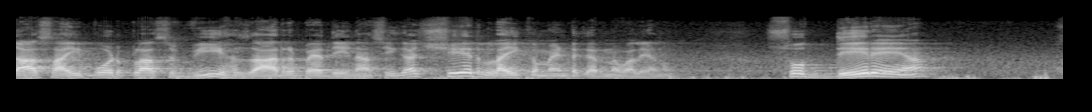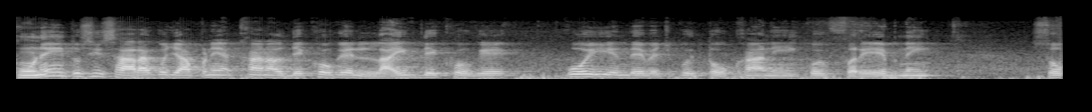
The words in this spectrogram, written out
10 ਆਈਪੋਡ ਪਲੱਸ 20000 ਰੁਪਏ ਦੇਣਾ ਸੀਗਾ ਸ਼ੇਅਰ ਲਾਈਕ ਕਮੈਂਟ ਕਰਨ ਵਾਲਿਆਂ ਨੂੰ। ਸੋ ਦੇ ਰਹੇ ਆ ਹੁਣੇ ਹੀ ਤੁਸੀਂ ਸਾਰਾ ਕੁਝ ਆਪਣੇ ਅੱਖਾਂ ਨਾਲ ਦੇਖੋਗੇ ਲਾਈਵ ਦੇਖੋਗੇ, ਕੋਈ ਇਹਦੇ ਵਿੱਚ ਕੋਈ ਧੋਖਾ ਨਹੀਂ, ਕੋਈ ਫਰੇਬ ਨਹੀਂ। ਸੋ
